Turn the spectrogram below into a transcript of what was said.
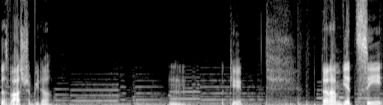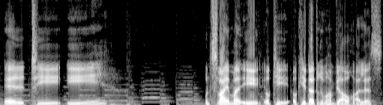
Das war's schon wieder. Hm. Okay. Dann haben wir C-L-T-E. Und zweimal E. Okay, okay, da drüben haben wir auch alles.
